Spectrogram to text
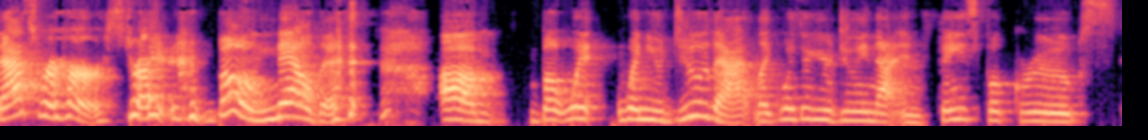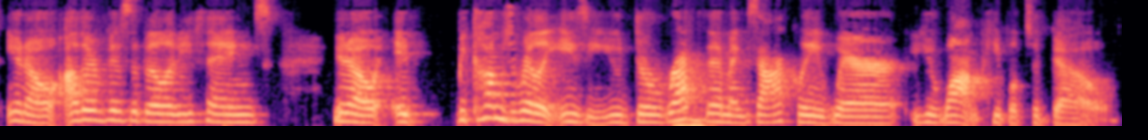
That's rehearsed right? Boom nailed it. Um, but when when you do that like whether you're doing that in facebook groups you know other visibility things you know it becomes really easy. You direct mm-hmm. them exactly where you want people to go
